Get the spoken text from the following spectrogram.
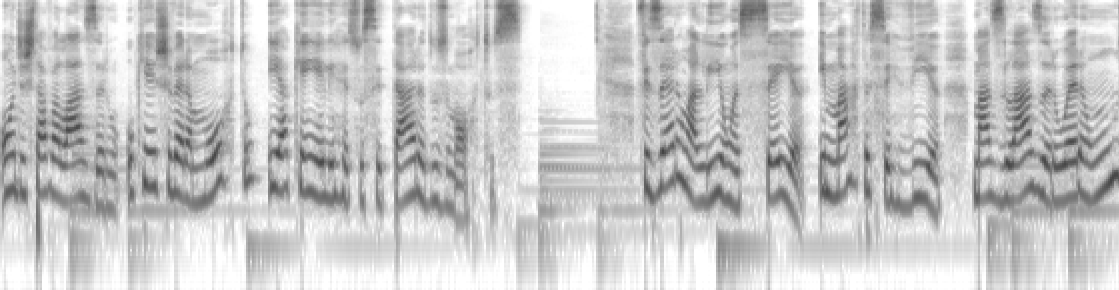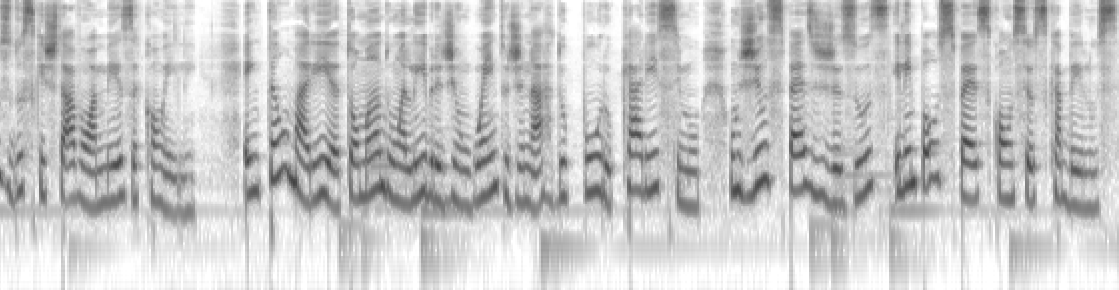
onde estava Lázaro, o que estivera morto e a quem ele ressuscitara dos mortos. Fizeram ali uma ceia e Marta servia, mas Lázaro era um dos que estavam à mesa com ele. Então Maria, tomando uma libra de unguento de nardo puro, caríssimo, ungiu os pés de Jesus e limpou os pés com os seus cabelos,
